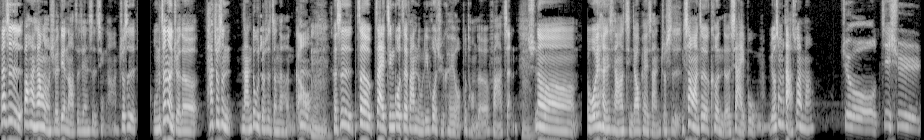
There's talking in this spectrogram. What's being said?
但是，包含像我们学电脑这件事情啊，就是。我们真的觉得它就是难度就是真的很高，嗯，可是这在经过这番努力，或许可以有不同的发展。嗯，那我也很想要请教佩珊，就是你上完这个课，你的下一步有什么打算吗？就继续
